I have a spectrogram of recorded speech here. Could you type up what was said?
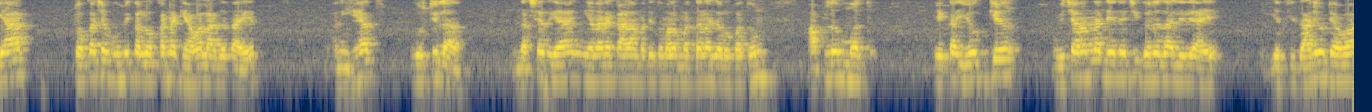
या टोकाच्या भूमिका लोकांना घ्याव्या लागत आहेत आणि ह्याच गोष्टीला लक्षात घ्या येणाऱ्या काळामध्ये तुम्हाला मतदानाच्या रूपातून आपलं मत एका योग्य विचारांना देण्याची गरज आलेली आहे. याची जाणीव ठेवा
